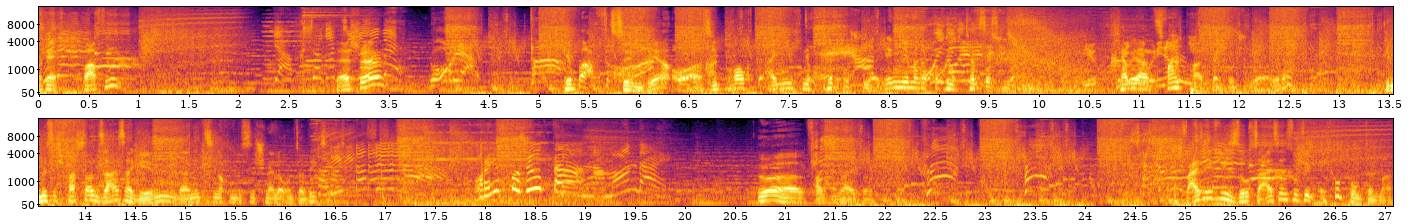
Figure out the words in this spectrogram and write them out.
Okay, Waffen. Sehr schön. Gebufft sind wir. Oh, sie braucht eigentlich noch Temposchuhe. Irgendjemand hat doch noch Temposchuhe. Ich habe ja zwei Paar Temposchuhe, oder? Die müsste ich fast an Salsa geben, damit sie noch ein bisschen schneller unterwegs ist. Oh, falsche Seite. Ich weiß nicht, wieso Salsa so viele Echo-Punkte macht.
